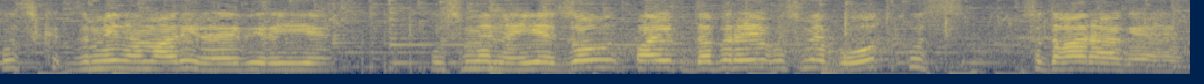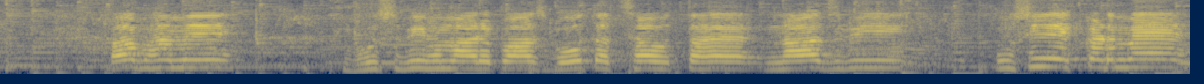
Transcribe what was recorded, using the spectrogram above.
कुछ ज़मीन हमारी रह भी रही है, उसमें नहीं है। जो पाइप दब रहे हैं, उसमें बहुत कुछ सुधार आ गया है। अब हमें भूस भी हमारे पास बहुत अच्छा होता है नाज भी उसी एकड़ में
